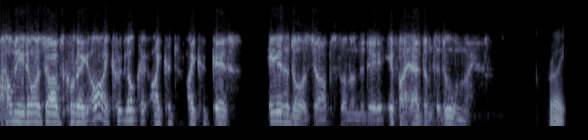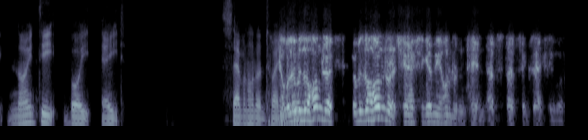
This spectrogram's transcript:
How many of those jobs could I? Oh, I could look. I could. I could get eight of those jobs done on the day if I had them to do them. Like. Right, 90 by 8. 720. Yeah, well, it was a hundred. It was a hundred. She actually gave me 110. That's that's exactly what it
